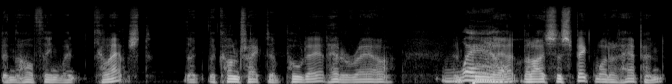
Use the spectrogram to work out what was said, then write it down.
Then the whole thing went collapsed. The, the contractor pulled out, had a row, and pulled out. But I suspect what had happened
